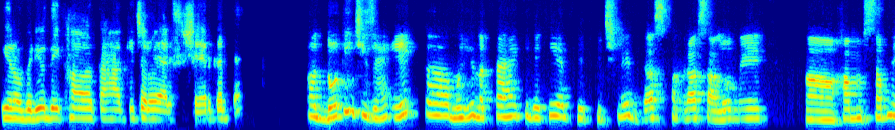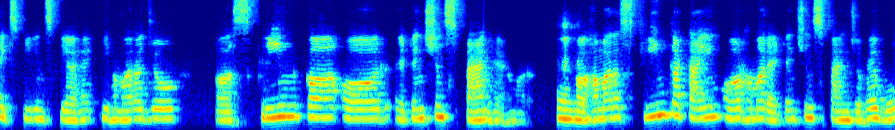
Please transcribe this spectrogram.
you know video देखा और कहा कि चलो यार इसे शेयर करते हैं? दो तीन चीज़ें हैं। एक मुझे लगता है कि देखिए पिछले 10-15 सालों में हम सबने एक्सपीरियंस किया है कि हमारा जो स्क्रीन का और अटेंशन स्पैन है हमारा। हमारा स्क्रीन का टाइम और हमारा अटेंशन स्पैन जो है वो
